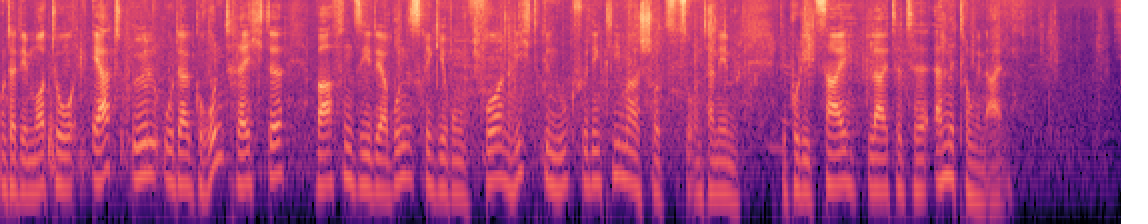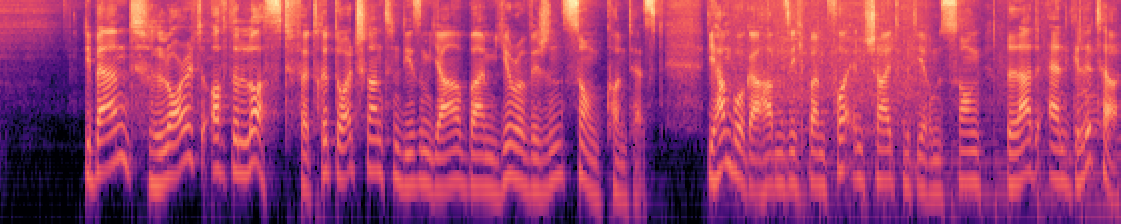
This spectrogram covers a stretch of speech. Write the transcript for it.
Unter dem Motto Erdöl oder Grundrechte warfen sie der Bundesregierung vor, nicht genug für den Klimaschutz zu unternehmen. Die Polizei leitete Ermittlungen ein. Die Band Lord of the Lost vertritt Deutschland in diesem Jahr beim Eurovision Song Contest. Die Hamburger haben sich beim Vorentscheid mit ihrem Song Blood and Glitter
